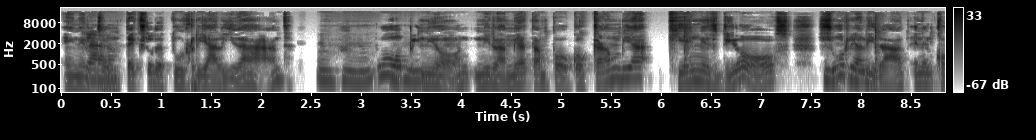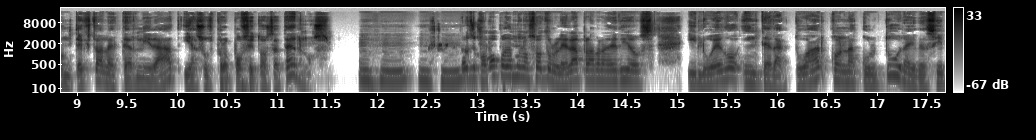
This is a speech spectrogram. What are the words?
en el contexto de tu realidad, tu opinión, ni la mía tampoco, cambia quién es Dios, su realidad en el contexto a la eternidad y a sus propósitos eternos. Entonces, ¿cómo podemos nosotros leer la palabra de Dios y luego interactuar con la cultura y decir,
